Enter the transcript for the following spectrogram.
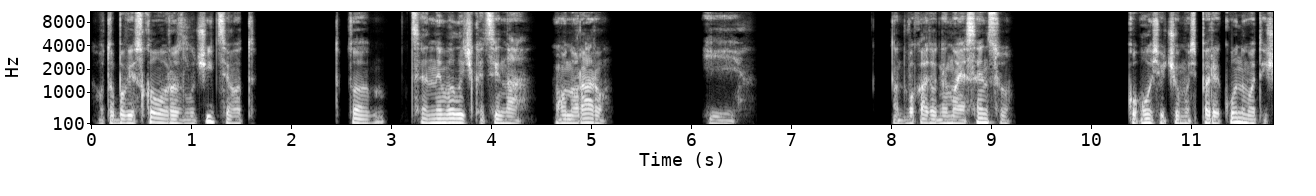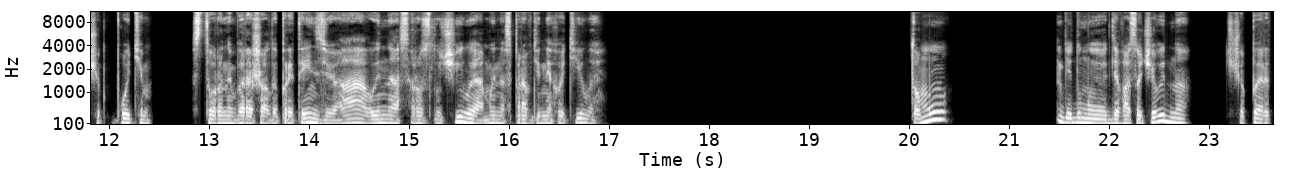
от обов'язково розлучитися. От, тобто це невеличка ціна гонорару, і адвокату немає сенсу когось у чомусь переконувати, щоб потім сторони виражали претензію, а ви нас розлучили, а ми насправді не хотіли. Тому, я думаю, для вас очевидно, що перед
